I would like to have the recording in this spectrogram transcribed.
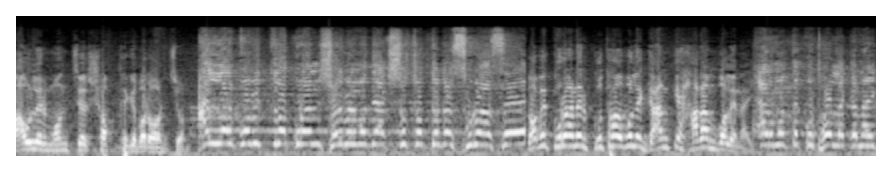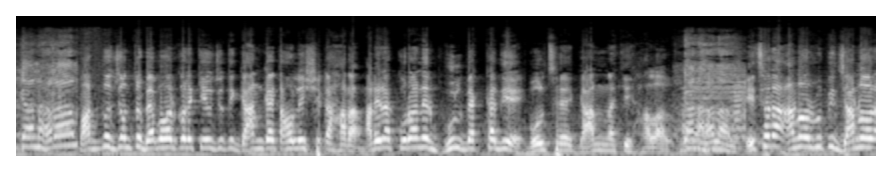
বাউলের মঞ্চের সব থেকে বড় অর্জন। আল্লাহর পবিত্র কোরআন শরীফের মধ্যে একশো চোদ্দটা সুরা আছে। তবে কোরআনের কোথাও বলে গানকে হারাম বলে নাই। এর মধ্যে কোথাও লেখা নাই গান হারাম। বাদ্যযন্ত্র ব্যবহার করে কেউ যদি গান গায় তাহলে সেটা হারাম। আর এরা কোরআনের ভুল ব্যাখ্যা দিয়ে বলছে গান নাকি হালাল। গান হালাল। এছাড়া আনোয়ার রূপী জানোয়ার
